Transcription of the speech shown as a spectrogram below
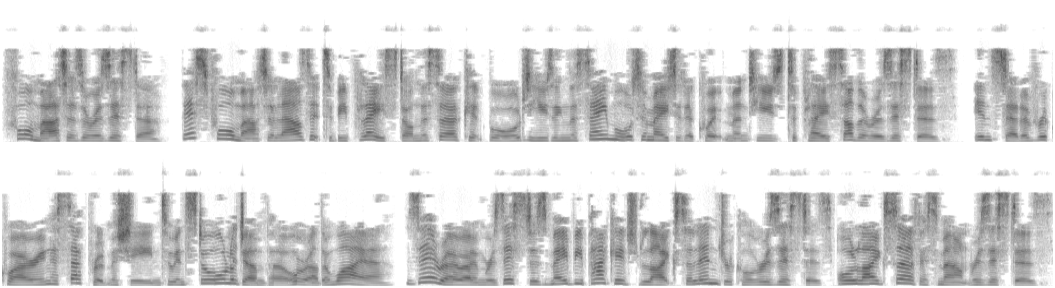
format as a resistor. This format allows it to be placed on the circuit board using the same automated equipment used to place other resistors instead of requiring a separate machine to install a jumper or other wire. Zero-ohm resistors may be packaged like cylindrical resistors, or like surface mount resistors.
